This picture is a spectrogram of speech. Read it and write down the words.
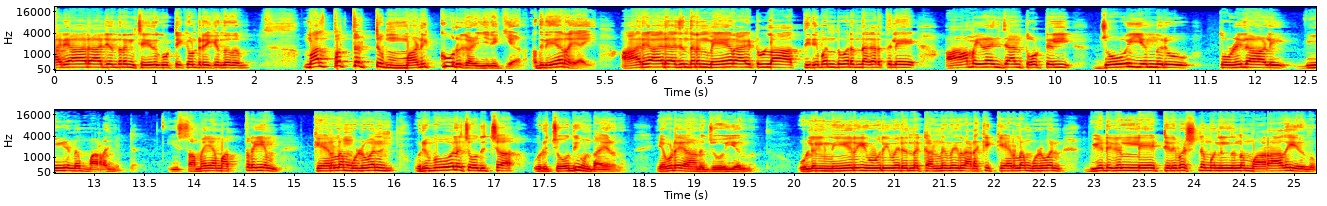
ആര്യ രാജേന്ദ്രൻ ചെയ്ത് കൂട്ടിക്കൊണ്ടിരിക്കുന്നത്. നാൽപ്പത്തെട്ട് മണിക്കൂർ കഴിഞ്ഞിരിക്കുകയാണ്. അതിലേറെയായി. ആര്യ രാജേന്ദ്രൻ മേയറായിട്ടുള്ള തിരുവനന്തപുരം നഗരത്തിലെ ആമിഴഞ്ചാൻ തോട്ടിൽ ജോയി എന്നൊരു തൊഴിലാളി വീണ് മറഞ്ഞിട്ട്. ഈ സമയം അത്രയും കേരളം മുഴുവൻ ഒരുപോലെ ചോദിച്ച ഒരു ചോദ്യം ഉണ്ടായിരുന്നു. എവിടെയാണ് ജോയി എന്ന്? ഉള്ളിൽ നീറി ഊറി വരുന്ന കണ്ണുനീർ അടക്കി കേരളം മുഴുവൻ വീടുകളിലെ ടെലിവിഷന് മുന്നിൽ നിന്നും മാറാതെയിരുന്നു.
